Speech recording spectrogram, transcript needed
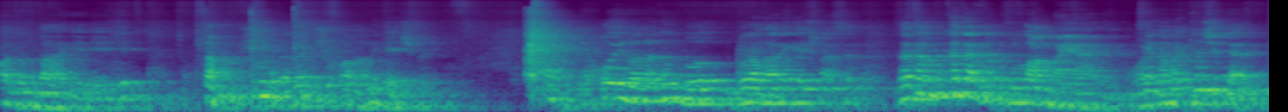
adım daha geriye git. Tamam, şurada da şu alanı geçme. Ya oyun alanın bu. Buralara geçmezsin. Zaten bu kadar da kullanma yani. Oynamak için de.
